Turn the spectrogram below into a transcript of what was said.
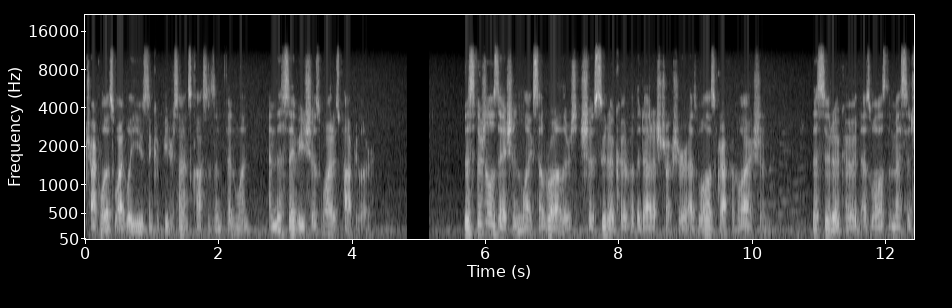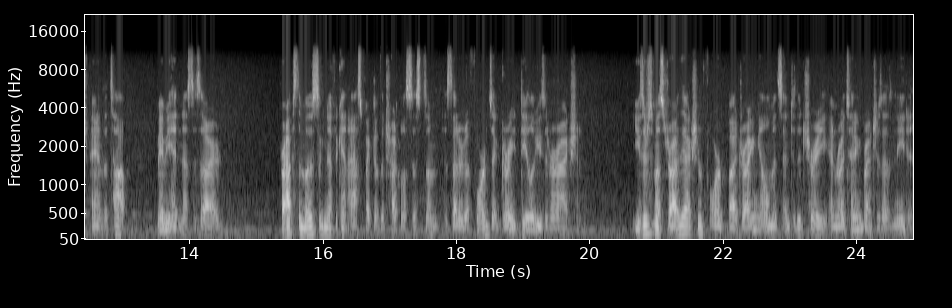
TRAKLA is widely used in computer science classes in Finland, and this AV shows why it is popular. This visualization, like several others, shows pseudocode for the data structure as well as graphical action. This pseudocode, as well as the message pane at the top, may be hidden as desired. Perhaps the most significant aspect of the checklist system is that it affords a great deal of user interaction. Users must drive the action forward by dragging elements into the tree and rotating branches as needed.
